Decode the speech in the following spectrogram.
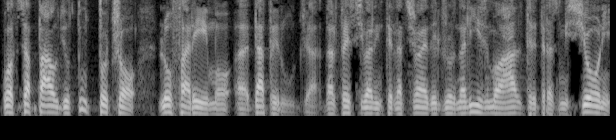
whatsapp audio, tutto ciò lo faremo eh, da Perugia, dal Festival internazionale del giornalismo a altre trasmissioni,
